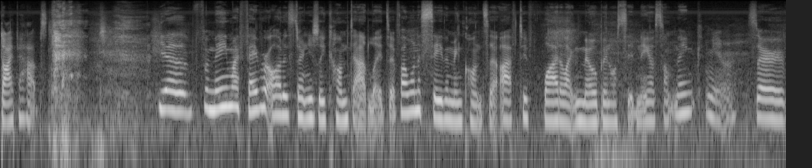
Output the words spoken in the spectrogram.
die perhaps. Yeah, for me, my favorite artists don't usually come to Adelaide. So if I want to see them in concert, I have to fly to like Melbourne or Sydney or something. yeah. So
